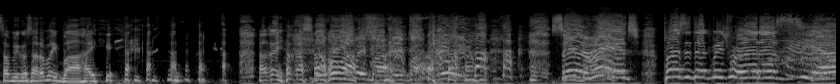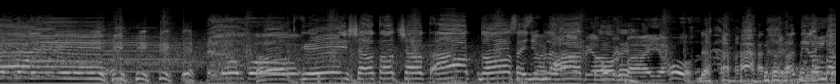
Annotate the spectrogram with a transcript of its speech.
sabi ko sana may bahay. ang kanyang Kaya kasama. may bahay pa ako eh. Sir Diba? Rich, President Rich Paredes. Yay! Hello po. Okay, shout out, shout out, no, sa inyong lahat. happy ako, may bahay ako. At lang ba,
